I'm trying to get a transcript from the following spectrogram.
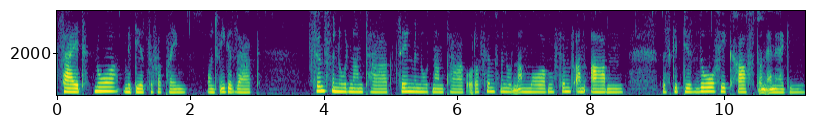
Zeit nur mit dir zu verbringen. Und wie gesagt, fünf Minuten am Tag, zehn Minuten am Tag oder fünf Minuten am Morgen, fünf am Abend. Das gibt dir so viel Kraft und Energie.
